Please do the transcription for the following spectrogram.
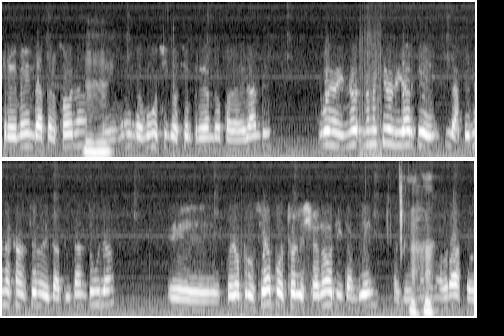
tremenda persona, tremendo músico, siempre dando para adelante bueno, y no, me quiero olvidar que las primeras canciones de Capitán Tula eh, fueron producidas por Chole Gianotti también, a quien un abrazo,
